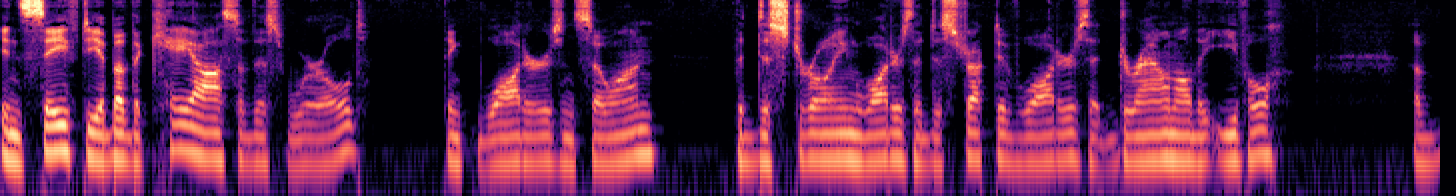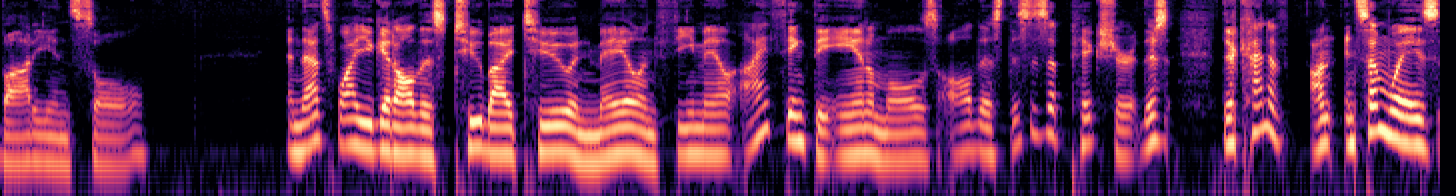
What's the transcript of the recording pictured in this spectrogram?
in safety above the chaos of this world. Think waters and so on, the destroying waters, the destructive waters that drown all the evil of body and soul. And that's why you get all this two by two and male and female. I think the animals, all this, this is a picture. There's, they're kind of, on, in some ways,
